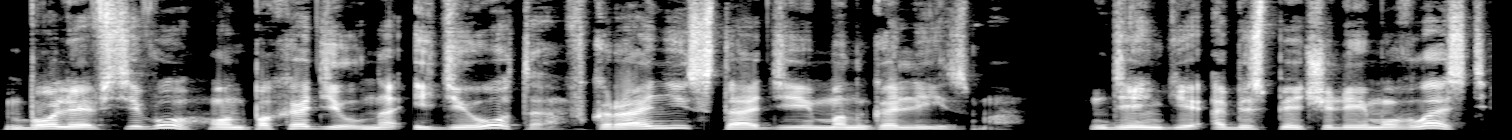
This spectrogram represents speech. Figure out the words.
Более всего он походил на идиота в крайней стадии монголизма. Деньги обеспечили ему власть,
